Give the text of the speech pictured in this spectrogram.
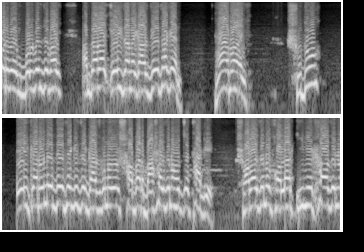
করবেন, বলবেন যে ভাই, আপনারা এই দানে গাছ দিয়ে থাকেন? হ্যাঁ ভাই, শুধু এই কারণে দিয়ে থাকি যে গাছগুলো সবার বাসায় যেন হচ্ছে থাকে। সবার যেন ফলা কিনে খাওয়ার জন্য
